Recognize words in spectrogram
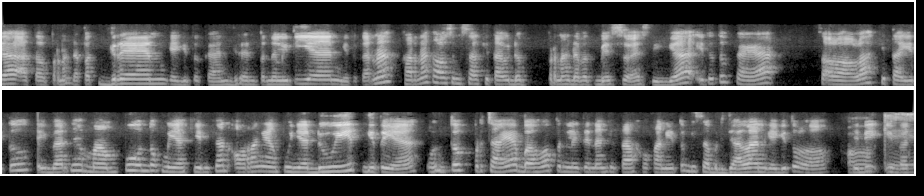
atau pernah dapat grant kayak gitu kan, grant penelitian gitu. Karena karena kalau misal kita udah pernah dapat beasiswa S3 itu tuh kayak seolah-olah kita itu ibaratnya mampu untuk meyakinkan orang yang punya duit gitu ya untuk percaya bahwa penelitian yang kita lakukan itu bisa berjalan kayak gitu loh. Jadi okay. ibarat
